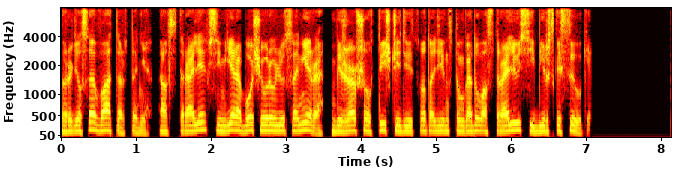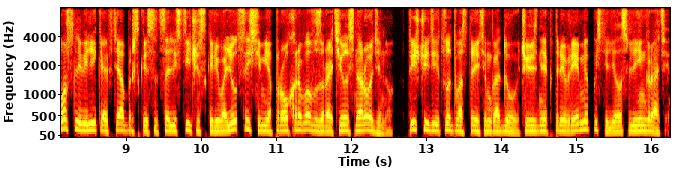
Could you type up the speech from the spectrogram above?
родился в Атертоне, Австралия, в семье рабочего революционера, бежавшего в 1911 году в Австралию с сибирской ссылки. После Великой Октябрьской социалистической революции семья Прохорова возвратилась на родину. В 1923 году, через некоторое время поселилась в Ленинграде.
